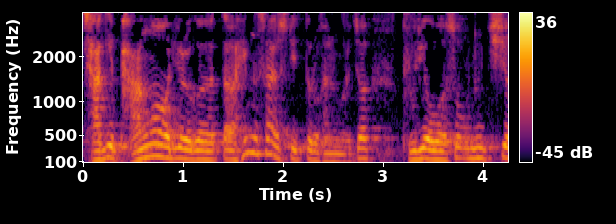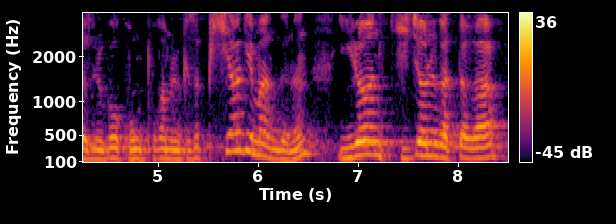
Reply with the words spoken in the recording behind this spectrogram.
자기 방어력을 갖다가 행사할 수 있도록 하는 거죠. 두려워서 움츠려들고 공포감을 느껴서 피하게 만드는 이러한 기전을 갖다가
